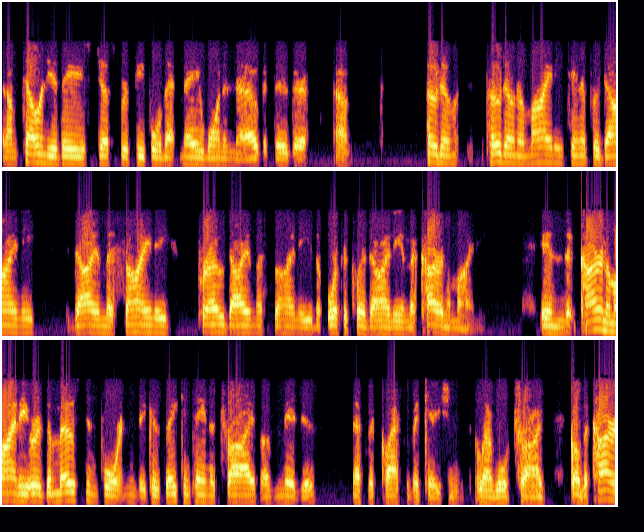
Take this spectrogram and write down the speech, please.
And I'm telling you these just for people that may want to know, but they're, they're um, Diamesinae, Prodiamesinae, the Orthocladiinae, and the Chironominae. And the Chironominae are the most important because they contain a tribe of midges. That's a classification level tribe called the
